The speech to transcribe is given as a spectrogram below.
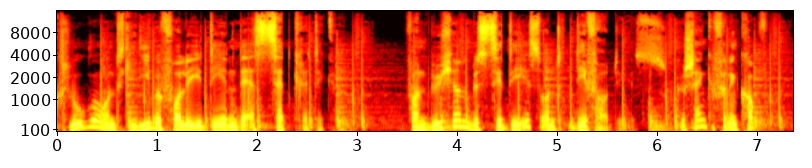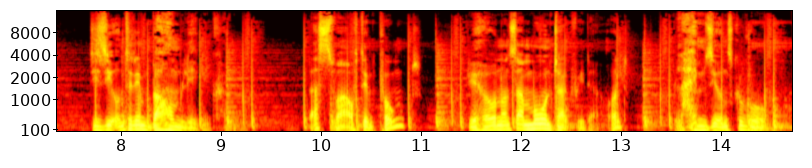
kluge und liebevolle Ideen der SZ-Kritiker. Von Büchern bis CDs und DVDs. Geschenke für den Kopf, die Sie unter den Baum legen können. Das war auf den Punkt. Wir hören uns am Montag wieder und bleiben Sie uns gewogen.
